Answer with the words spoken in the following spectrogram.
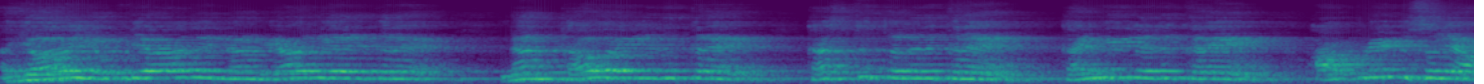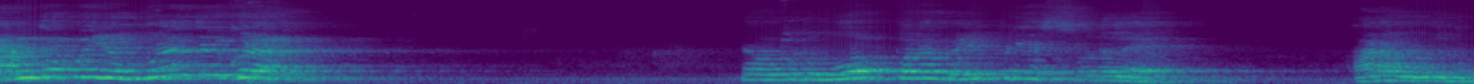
ஐயா எப்படியாவது நான் வியாதியா இருக்கிறேன் நான் கவலையில் இருக்கிறேன் கஷ்டத்தில் இருக்கிறேன் கண்ணீரில் இருக்கிறேன் அப்படின்னு சொல்லி அங்க போய் நான் உழுந்துடக்கூடாது நான் உங்களுக்கு ஓப்பனாக வெளிப்படையாக சொல்லலை. ஆனால் உங்களுக்கு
